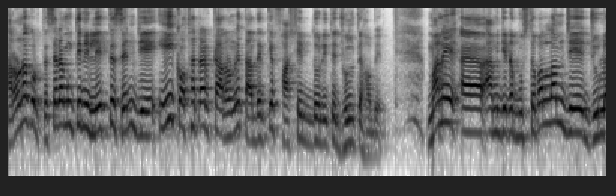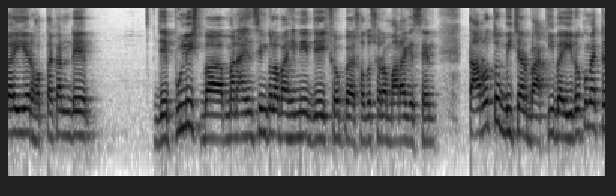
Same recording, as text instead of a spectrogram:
ধারণা করতেছেন এবং তিনি লিখতেছেন যে এই কথাটার কারণে তাদেরকে ফাঁসির দড়িতে ঝুলতে হবে। মানে আমি যেটা বুঝতে পারলাম যে জুলাইয়ের হত্যাকাণ্ডে যে পুলিশ বা মানে আইন শৃঙ্খলা বাহিনীর যেই সব সদস্যরা মারা গেছেন, তারও তো বিচার বাকি বা এরকম একটা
